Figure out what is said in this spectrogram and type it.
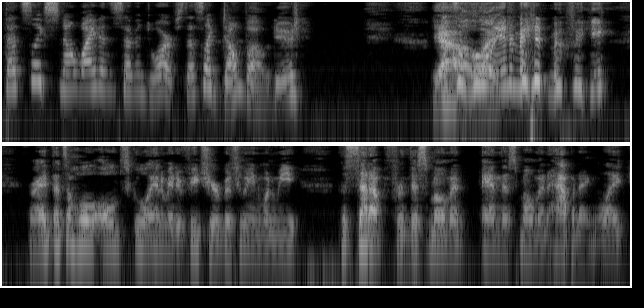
that's like Snow White and the Seven Dwarfs. That's like Dumbo, dude. Yeah, that's a whole like, animated movie. right. That's a whole old school animated feature between when we the setup for this moment and this moment happening. Like,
